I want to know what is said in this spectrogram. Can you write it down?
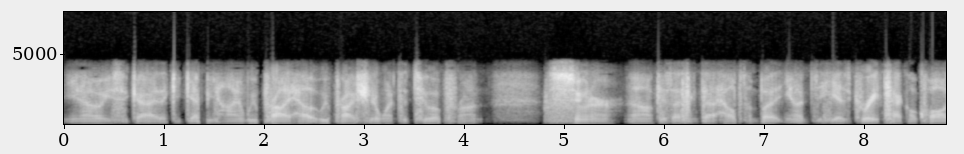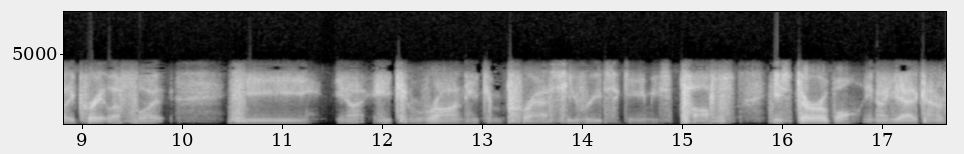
You know, he's a guy that could get behind. We probably held, we probably should have went to two up front sooner because uh, I think that helped him. But you know, he has great technical quality, great left foot. He you know he can run, he can press, he reads the game. He's tough, he's durable. You know, he had a kind of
